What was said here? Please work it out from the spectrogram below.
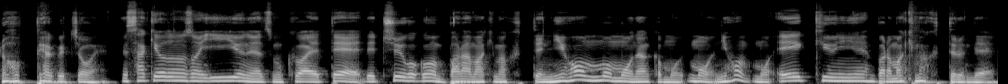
600兆円。で、先ほどのその EU のやつも加えて、で、中国もばらまきまくって、日本ももうなんかもう、もう日本もう永久にね、ばらまきまくってるんで、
